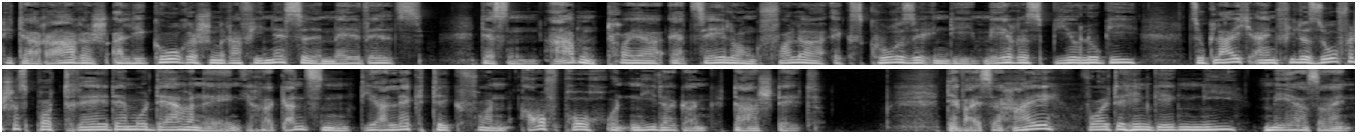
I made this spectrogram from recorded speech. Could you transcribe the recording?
literarisch-allegorischen Raffinesse Melvilles, dessen Abenteuererzählung voller Exkurse in die Meeresbiologie zugleich ein philosophisches Porträt der Moderne in ihrer ganzen Dialektik von Aufbruch und Niedergang darstellt. Der weiße Hai wollte hingegen nie mehr sein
